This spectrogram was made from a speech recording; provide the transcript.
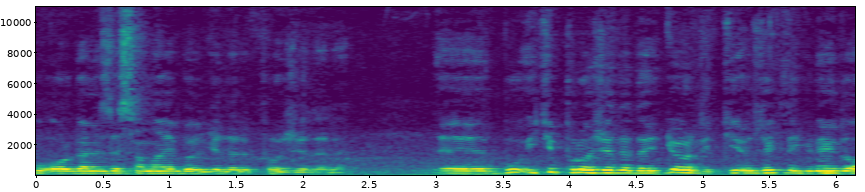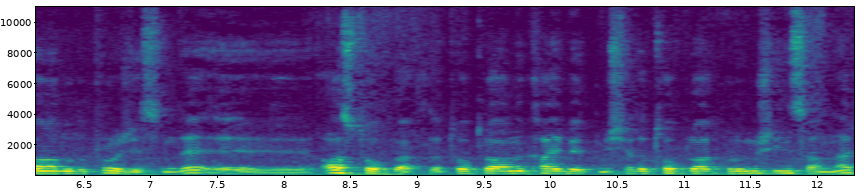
bu organize sanayi bölgeleri projeleri. Ee, bu iki projede de gördük ki özellikle Güneydoğu Anadolu projesinde e, az topraklı, toprağını kaybetmiş ya da toprağa kurumuş insanlar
